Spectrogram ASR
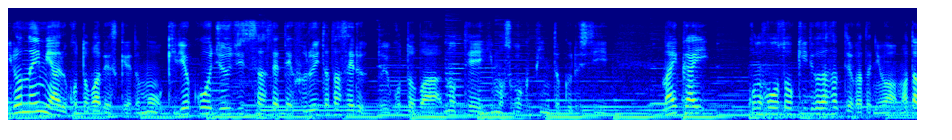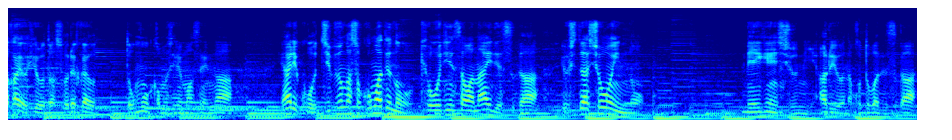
いろんな意味ある言葉ですけれども気力を充実させて奮い立たせるという言葉の定義もすごくピンとくるし毎回この放送を聞いてくださっている方にはまたかよ広田それかよと思うかもしれませんがやはりこう自分がそこまでの強靭さはないですが吉田松陰の名言集にあるような言葉ですが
